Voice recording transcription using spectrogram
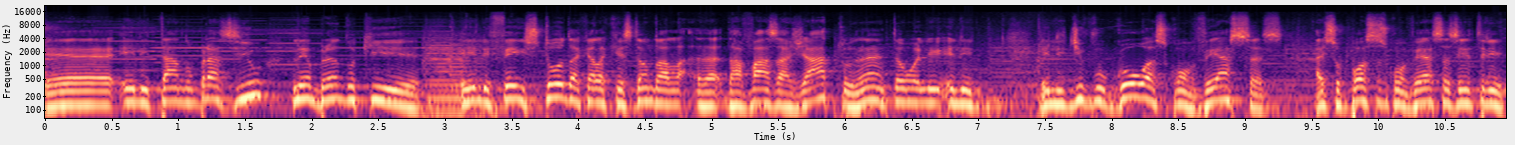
É, ele tá no Brasil, lembrando que ele fez toda aquela questão da, da, Vaza Jato, né? Então ele, ele, ele divulgou as conversas, as supostas conversas entre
